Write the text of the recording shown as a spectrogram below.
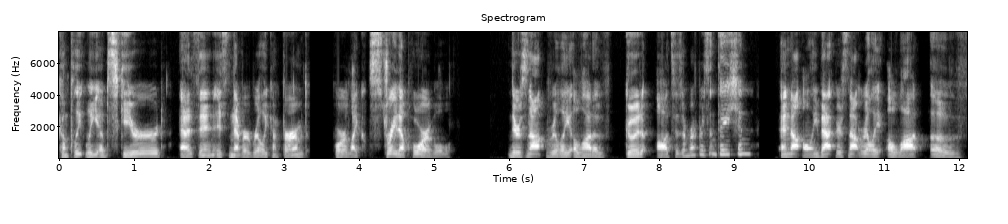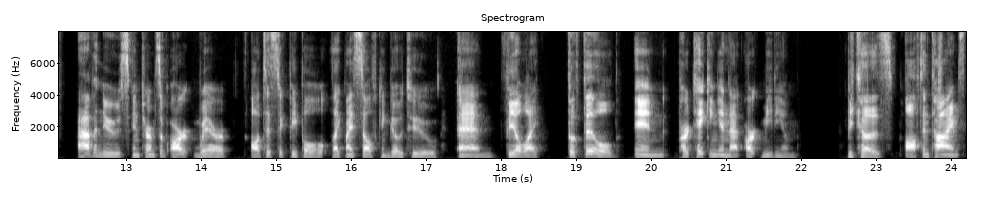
completely obscured as in it's never really confirmed or like straight up horrible there's not really a lot of good autism representation and not only that there's not really a lot of avenues in terms of art where autistic people like myself can go to and feel like fulfilled in partaking in that art medium because oftentimes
